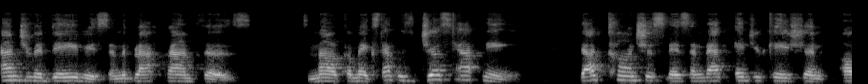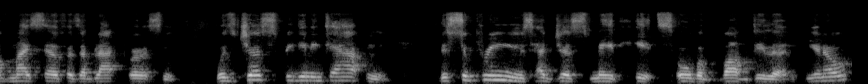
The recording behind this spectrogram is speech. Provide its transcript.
Angela Davis and the Black Panthers, Malcolm X, that was just happening that consciousness and that education of myself as a black person was just beginning to happen. The Supremes had just made hits over Bob Dylan, you know?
